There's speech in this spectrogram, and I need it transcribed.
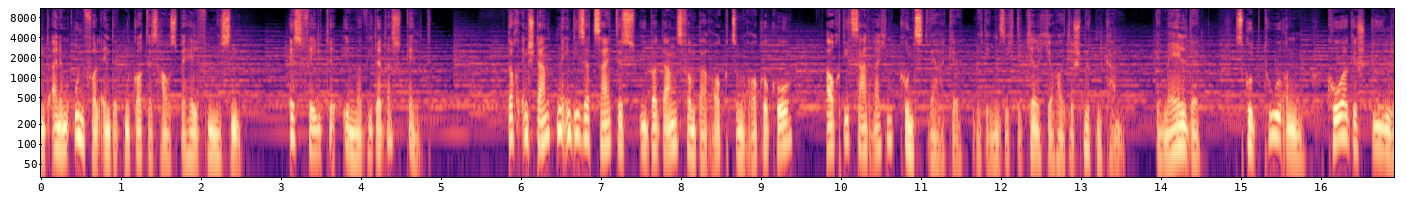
und einem unvollendeten Gotteshaus behelfen müssen. Es fehlte immer wieder das Geld. Doch entstanden in dieser Zeit des Übergangs vom Barock zum Rokoko auch die zahlreichen Kunstwerke, mit denen sich die Kirche heute schmücken kann. Gemälde, Skulpturen, Chorgestühl,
